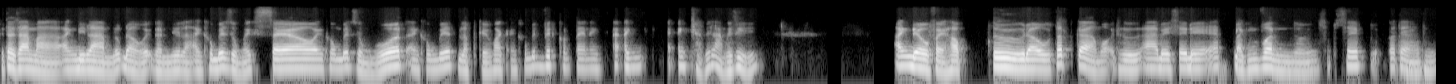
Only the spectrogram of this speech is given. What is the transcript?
cái thời gian mà anh đi làm lúc đầu ấy gần như là anh không biết dùng Excel anh không biết dùng Word anh không biết lập kế hoạch anh không biết viết content anh anh anh, anh chả biết làm cái gì anh đều phải học từ đầu tất cả mọi thứ A B C D F đánh vần rồi sắp xếp tất cả thứ.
